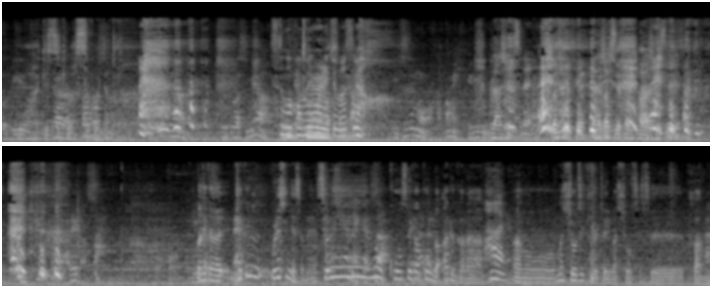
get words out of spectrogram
うわ実績はすごいなと。い すごい褒められてますよ。らしいですね。らしいですねらしいです。ねはいまあだから逆に嬉しいんですよね。それの構成が今度あるから、はい。あのまあ、正直言うと今小説版の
